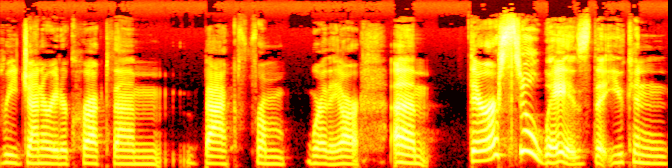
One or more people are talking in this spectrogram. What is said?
regenerate or correct them back from where they are. Um, there are still ways that you can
